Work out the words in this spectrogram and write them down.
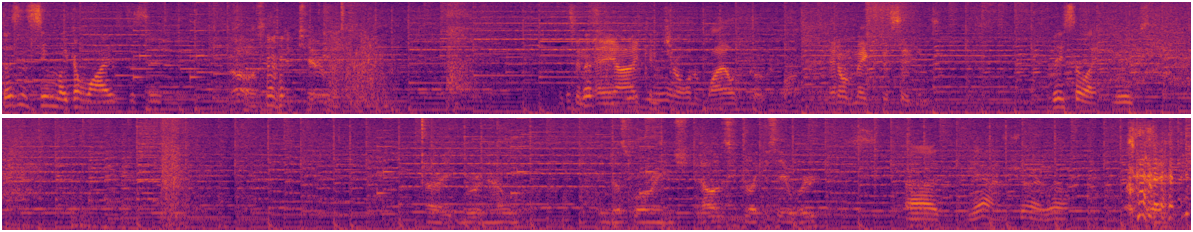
Doesn't seem like a wise decision. Oh, it's like a terrible decision. It's an AI-controlled wild Pokemon. They don't make decisions. They select moves. Alright, you are now in Dustfall range. Alex, would you like to say a word? Uh, yeah, sure I will. Okay.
